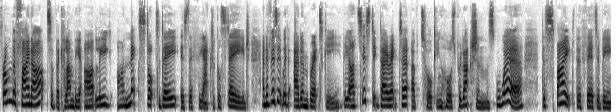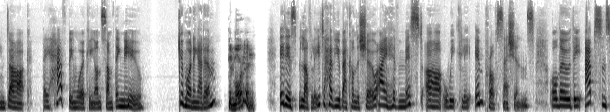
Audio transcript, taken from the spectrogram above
From the fine arts of the Columbia Art League, our next stop today is the theatrical stage and a visit with Adam Brietzke, the artistic director of Talking Horse Productions, where, despite the theatre being dark, they have been working on something new. Good morning, Adam. Good morning. It is lovely to have you back on the show. I have missed our weekly improv sessions, although the absence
